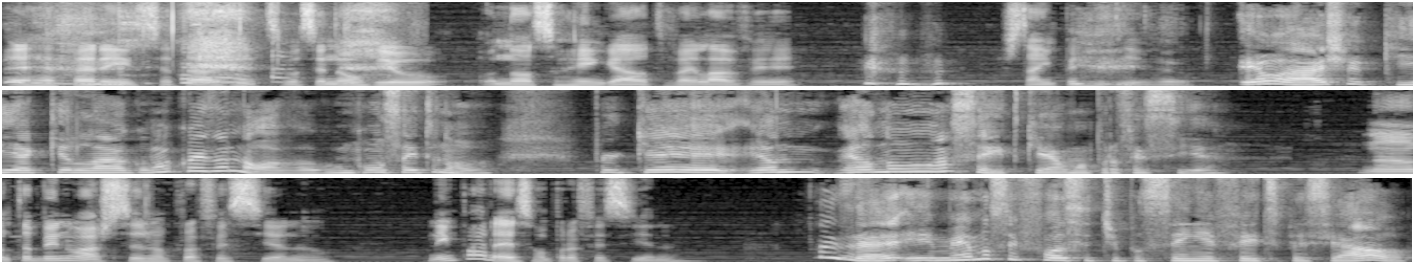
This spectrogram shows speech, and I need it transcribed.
É referência, tá, gente? Se você não viu o nosso Hangout, vai lá ver. Está imperdível. eu acho que aquilo lá é alguma coisa nova, algum conceito novo. Porque eu, eu não aceito que é uma profecia. Não, também não acho que seja uma profecia, não. Nem parece uma profecia, né? Pois é, e mesmo se fosse, tipo, sem efeito especial,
